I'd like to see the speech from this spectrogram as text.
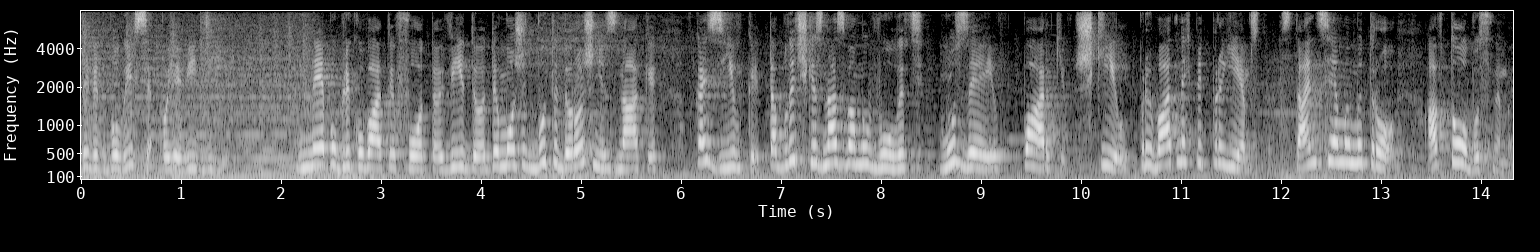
де відбулися бойові дії. Не публікувати фото, відео, де можуть бути дорожні знаки, вказівки, таблички з назвами вулиць, музеїв, парків, шкіл, приватних підприємств, станціями метро, автобусними,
